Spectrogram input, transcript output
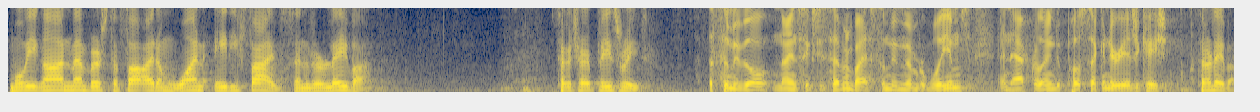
Moving on, members, to file item 185, Senator Leyva. Secretary, please read. Assembly Bill 967 by Assemblymember Williams, and act relating to post-secondary education. Senator Leyva.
